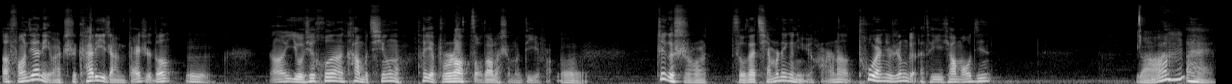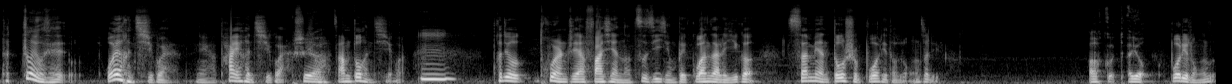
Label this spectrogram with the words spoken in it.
呃房间里面只开了一盏白纸灯，嗯。然后有些昏暗看不清嘛，他也不知道走到了什么地方。嗯。这个时候，走在前面那个女孩呢，突然就扔给了他一条毛巾，啊，嗯哎，他正有些，我也很奇怪，你看他也很奇怪，是啊吧？咱们都很奇怪。嗯，他就突然之间发现呢，自己已经被关在了一个三面都是玻璃的笼子里边，哦，过哎呦，玻璃笼子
